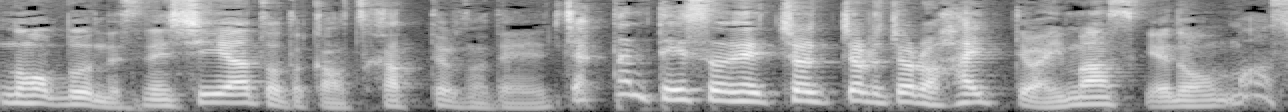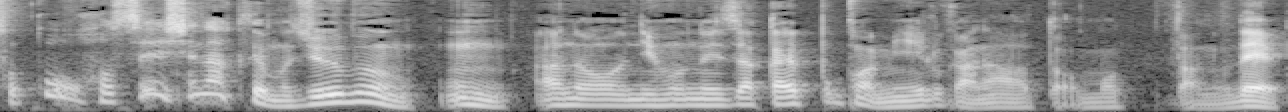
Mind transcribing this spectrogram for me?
の分ですね、C アートとかを使ってるので、若干テイストでちょちょろちょろ入ってはいますけど、まあそこを補正しなくても十分、うん、あの、日本の居酒屋っぽくは見えるかなと思ったので、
